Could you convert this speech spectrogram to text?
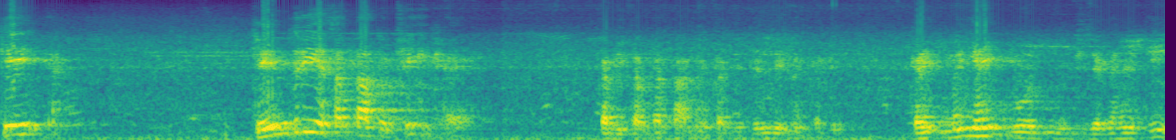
कि केंद्रीय सत्ता तो ठीक है, कभी कलकत्ता में, कभी दिल्ली में, कभी कहीं, मैं यही वो जगहें थी,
